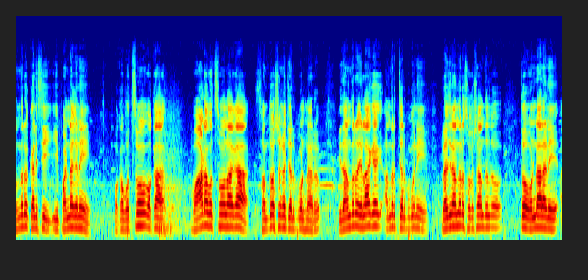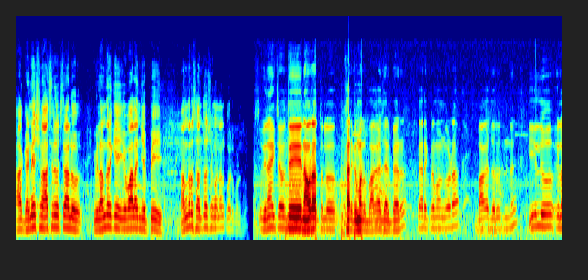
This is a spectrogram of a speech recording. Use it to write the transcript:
అందరూ కలిసి ఈ పండగని ఒక ఉత్సవం ఒక వాడ ఉత్సవంలాగా సంతోషంగా జరుపుకుంటున్నారు. ఇదందరూ ఇలాగే అందరూ జరుపుకుని ప్రజలందరూ సుఖశాంతులతో ఉండాలని ఆ గణేషుని ఆశీర్వచనాలు వీళ్ళందరికీ ఇవ్వాలని చెప్పి అందరూ సంతోషంగా ఉండాలని కోరుకుంటున్నారు వినాయక చవితి నవరాత్రులు కార్యక్రమాలు బాగా జరిపారు. కార్యక్రమం కూడా బాగా జరుగుతుంది. వీళ్ళు ఇలా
